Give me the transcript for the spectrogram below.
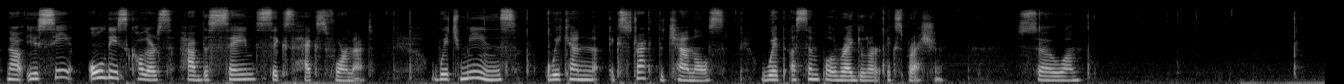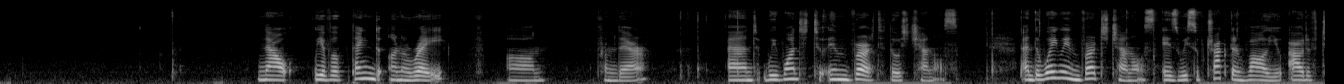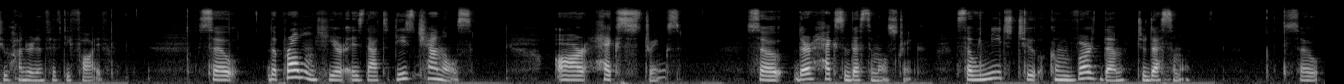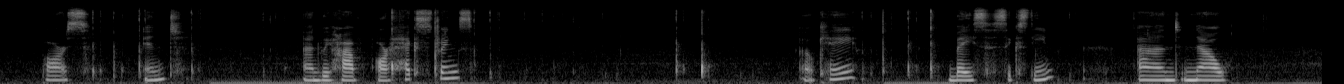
now you see all these colors have the same 6 hex format which means we can extract the channels with a simple regular expression so um, now we have obtained an array um, from there and we want to invert those channels. And the way we invert channels is we subtract their value out of 255. So the problem here is that these channels are hex strings. So they're hexadecimal strings. So we need to convert them to decimal. So parse int and we have our hex strings okay base 16 and now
